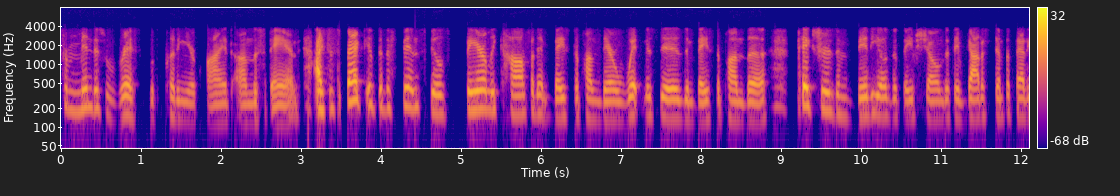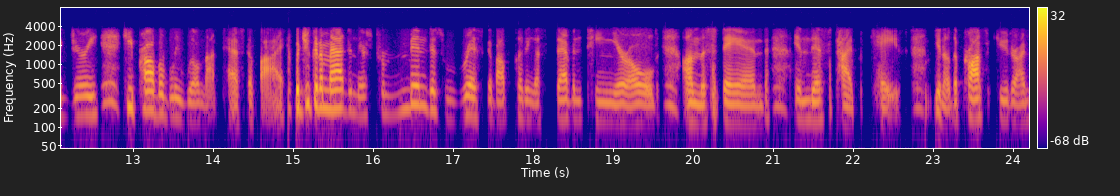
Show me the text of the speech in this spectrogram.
tremendous risk with putting your client on the stand. I suspect if the defense feels fairly confident based upon their witnesses and based upon the pictures and videos that they've shown that they've got a sympathetic jury, he probably will not testify. But you can imagine there's tremendous risk about putting a 17 year old on the stand in this type of case. You know, the prosecutor, I'm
